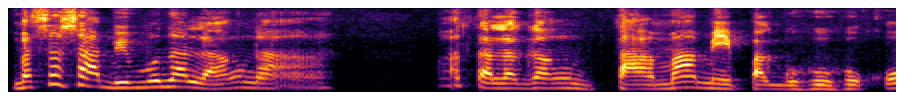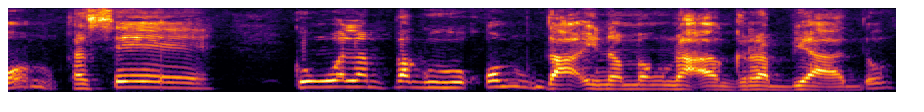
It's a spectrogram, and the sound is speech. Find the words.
masasabi mo na lang na ah, talagang tama may paghuhukom. Kasi kung walang paghuhukom, dain namang naagrabyado.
